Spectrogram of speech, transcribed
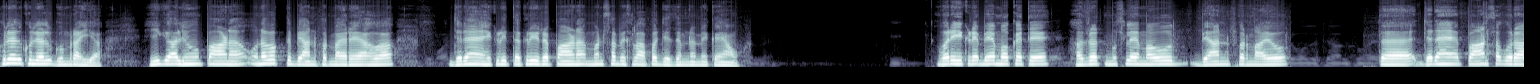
खुलियल खुलियल गुमराही आहे हीअ ॻाल्हियूं पाण उन वक़्तु बयानु फ़रमाए रहिया हुआ जॾहिं हिकिड़ी तकरीर पाण मनसब इख़लाफ़त जे ज़मन में कयूं वरी हिकिड़े ॿिए मौक़े ते हज़रत मुस्लिम माउद बयानु फ़रमायो त जॾहिं पाण सगुरा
